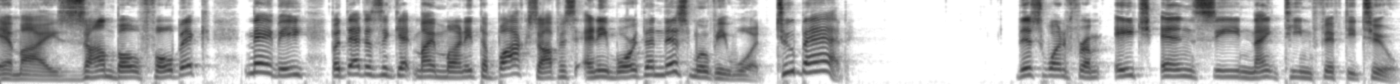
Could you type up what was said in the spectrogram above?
Am I zombophobic? Maybe, but that doesn't get my money at the box office any more than this movie would. Too bad. This one from HNC 1952.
